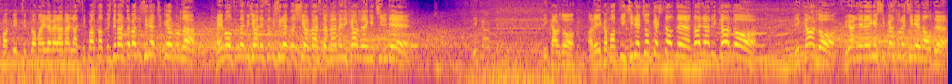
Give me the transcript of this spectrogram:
Ufak bir tıklamayla beraber lastik patlatmıştı. Verstappen dışarıya çıkıyor burada. Hamilton'da mücadelesi dışarıya taşıyor Verstappen ve Ricardo'ya geçildi. Ricardo. Arayı kapattı içeriye çok geç daldı. Daniel Ricardo. Ricardo frenlemeye geçtikten sonra içeriye daldı.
